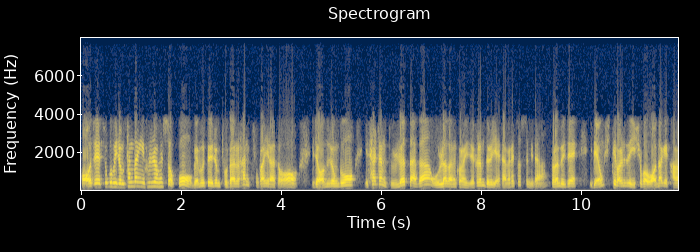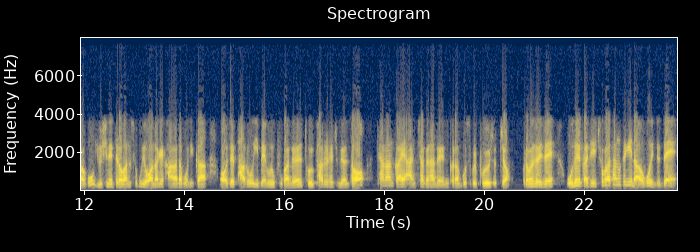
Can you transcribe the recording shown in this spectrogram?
어제 수급이 좀 상당히 훌륭했었고 매물대에 좀 도달을 한 구간이라서 이제 어느 정도 살짝 눌렸다가 올라가는 그런 이제 흐름들을 예상을 했었습니다. 그런데 이제 네옴시티 관련된 이슈가 워낙에 강하고 유신에 들어가는 수급이 워낙에 강하다 보니까 어제 바로 이 매물 구간을 돌파를 해주면서 상한가에 안착을 하는 그런 모습을 보여줬죠. 그러면서 이제 오늘까지 추가 상승이 나오고 있는데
